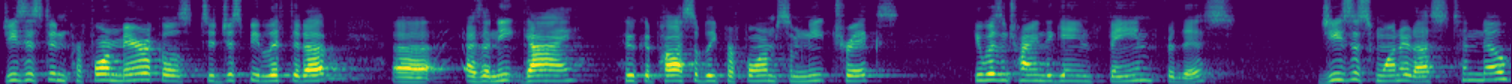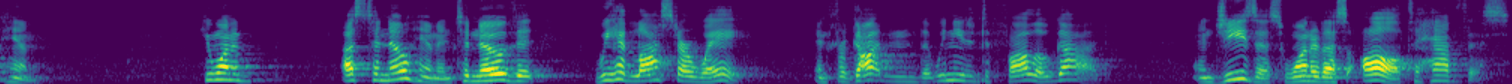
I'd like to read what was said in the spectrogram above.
Jesus didn't perform miracles to just be lifted up uh, as a neat guy who could possibly perform some neat tricks. He wasn't trying to gain fame for this. Jesus wanted us to know him. He wanted us to know him and to know that we had lost our way and forgotten that we needed to follow God. And Jesus wanted us all to have this.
